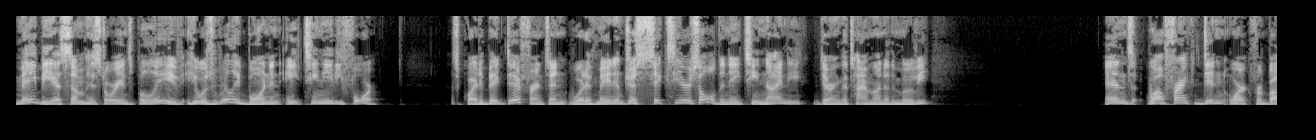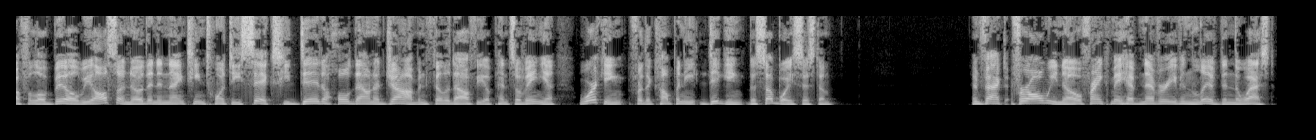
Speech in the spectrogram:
maybe, as some historians believe, he was really born in 1884. That's quite a big difference and would have made him just six years old in 1890 during the timeline of the movie. And while Frank didn't work for Buffalo Bill, we also know that in 1926 he did hold down a job in Philadelphia, Pennsylvania, working for the company digging the subway system. In fact, for all we know, Frank may have never even lived in the West.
